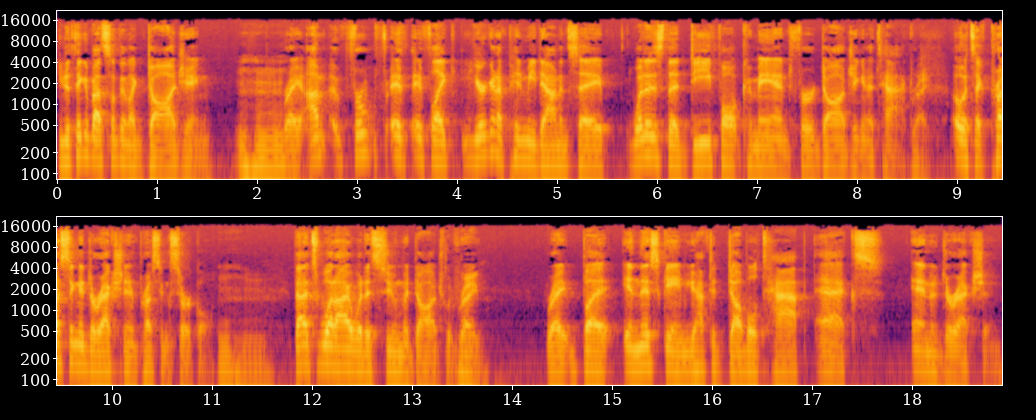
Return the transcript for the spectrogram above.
you know, think about something like dodging, Mm-hmm. right? I'm for, if, if like you're gonna pin me down and say what is the default command for dodging an attack? Right. Oh, it's like pressing a direction and pressing circle. That's what I would assume a dodge would be Right. Right? But in this game, you have to double tap X and a direction.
